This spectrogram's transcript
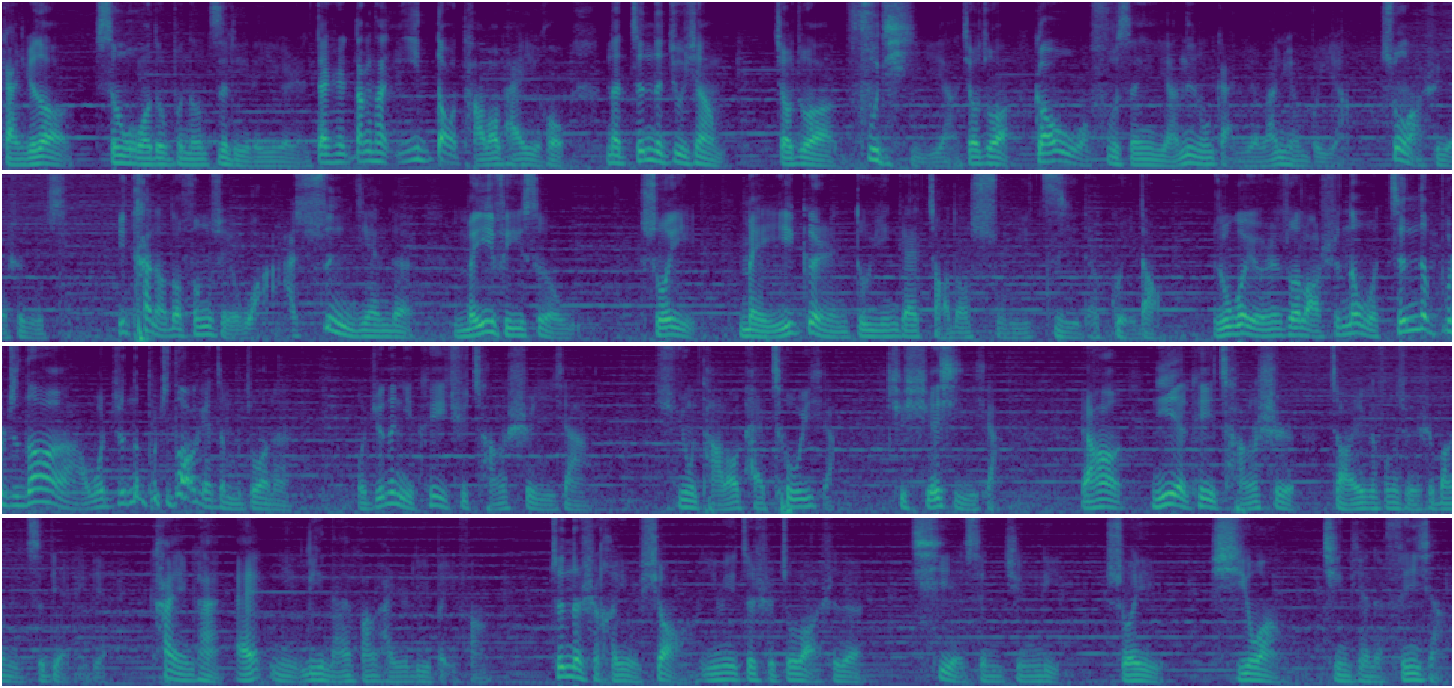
感觉到生活都不能自理的一个人。但是当他一到塔罗牌以后，那真的就像叫做附体一样，叫做高我附身一样，那种感觉完全不一样。宋老师也是如此，一探讨到风水，哇，瞬间的眉飞色舞。所以每一个人都应该找到属于自己的轨道。如果有人说老师，那我真的不知道啊，我真的不知道该怎么做呢？我觉得你可以去尝试一下，去用塔罗牌抽一下，去学习一下，然后你也可以尝试找一个风水师帮你指点一点，看一看，哎，你立南方还是立北方，真的是很有效，因为这是周老师的切身经历，所以希望今天的分享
